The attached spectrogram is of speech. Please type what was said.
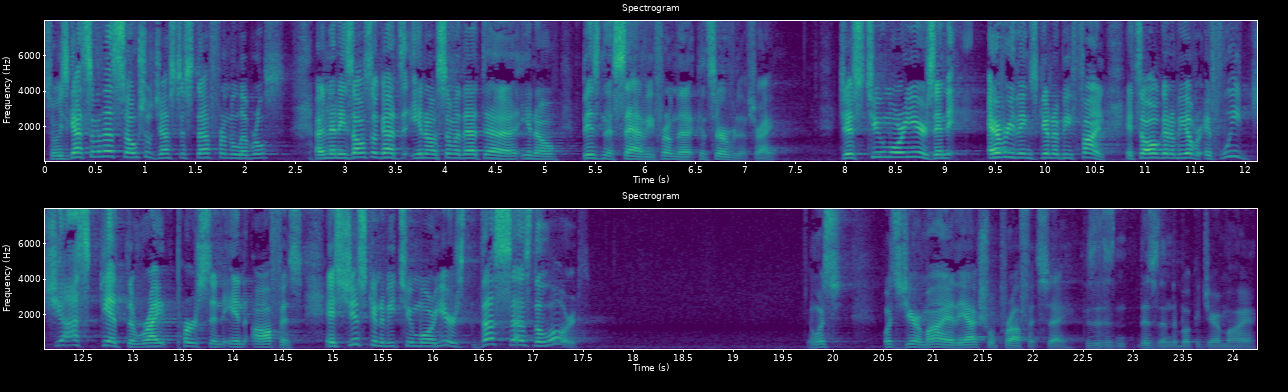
So he's got some of that social justice stuff from the liberals, and then he's also got you know some of that uh, you know business savvy from the conservatives, right? Just two more years, and everything's going to be fine. It's all going to be over. If we just get the right person in office, it's just going to be two more years. Thus says the Lord. And what's, what's Jeremiah, the actual prophet, say? Because this, this, is in the book of Jeremiah.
